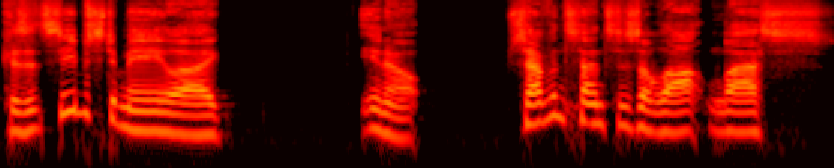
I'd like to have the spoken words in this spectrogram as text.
Because it seems to me like, you know, seven cents is a lot less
